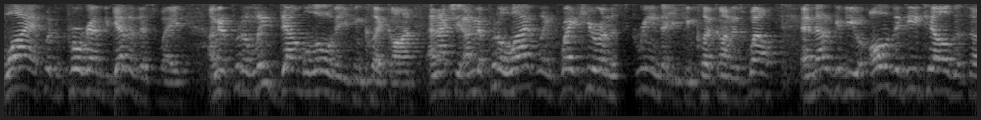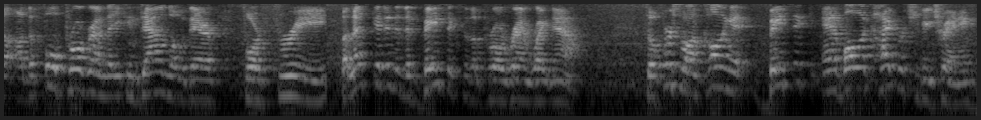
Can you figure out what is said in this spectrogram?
why I put the program together this way, I'm going to put a link down below that you can click on, and actually I'm going to put a live link right here on the screen that you can click on as well, and that'll give you all of the details it's, uh, of the full program that you can download there for free. But let's get into the basics of the program right now. So first of all, I'm calling it Basic Anabolic Hypertrophy Training.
